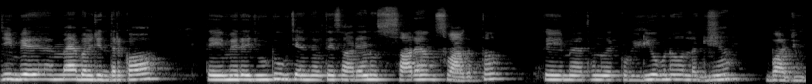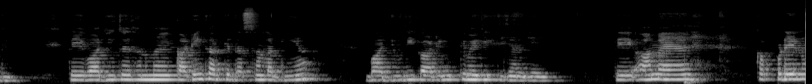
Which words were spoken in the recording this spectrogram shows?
ਜੀ, ਮੇਰੇ, ਮੈਂ ਬਲਜਿੰਦਰ ਕੌਰ ਅਤੇ ਮੇਰੇ ਯੂਟਿਊਬ ਚੈਨਲ ਤੇ ਸਾਰਿਆਂ ਨੂੰ ਸਾਰਿਆਂ ਨੂੰ ਸਵਾਗਤ ਅਤੇ ਮੈਂ ਤੁਹਾਨੂੰ ਇੱਕ ਵੀਡੀਓ ਬਣਾਉਣ ਲੱਗੀ ਹਾਂ ਬਾਜੂ ਦੀ। ਅਤੇ ਬਾਜੂ ਤੇ ਤੁਹਾਨੂੰ ਮੈਂ ਕਟਿੰਗ ਕਰਕੇ ਦੱਸਣ ਲੱਗੀ ਹਾਂ ਬਾਜੂ ਦੀ ਕਟਿੰਗ ਕਿਵੇਂ ਕੀਤੀ ਜਾਂਦੀ ਹੈ ਜੀ। ਅਤੇ ਆ ਮੈਂ ਕੱਪੜੇ ਨੂੰ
